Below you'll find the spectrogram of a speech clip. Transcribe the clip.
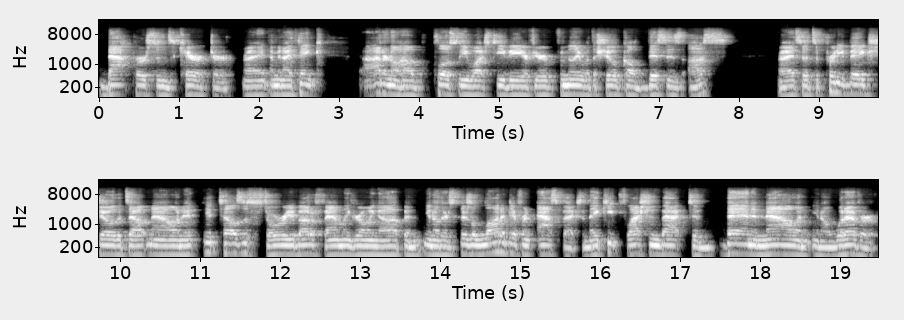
that person's character, right? I mean, I think I don't know how closely you watch TV or if you're familiar with a show called This Is Us right? So it's a pretty big show that's out now, and it it tells a story about a family growing up, and you know, there's there's a lot of different aspects, and they keep flashing back to then and now, and you know, whatever.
